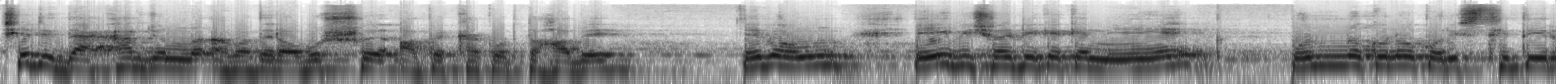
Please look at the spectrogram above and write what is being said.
সেটি দেখার জন্য আমাদের অবশ্যই অপেক্ষা করতে হবে এবং এই বিষয়টিকে নিয়ে অন্য কোনো পরিস্থিতির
